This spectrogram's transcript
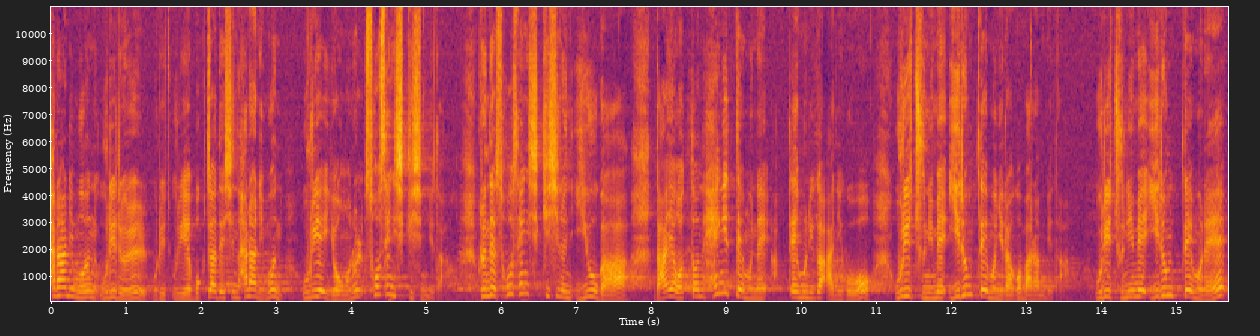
하나님은 우리를 우리 우리의 목자 되신 하나님은 우리의 영혼을 소생시키십니다. 그런데 소생시키시는 이유가 나의 어떤 행위 때문에 때문이가 아니고 우리 주님의 이름 때문이라고 말합니다. 우리 주님의 이름 때문에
